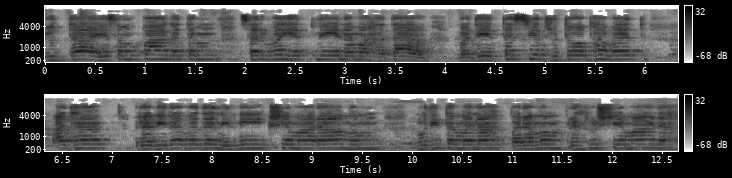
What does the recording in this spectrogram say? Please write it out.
युद्धाय समुपागतं सर्वयत्नेन महता वधेत्तस्य धृतोऽभवत् రవిరవద నిర్ణీక్ష్యమారామం ముదితమనః పరమం ప్రహృష్యమాణః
